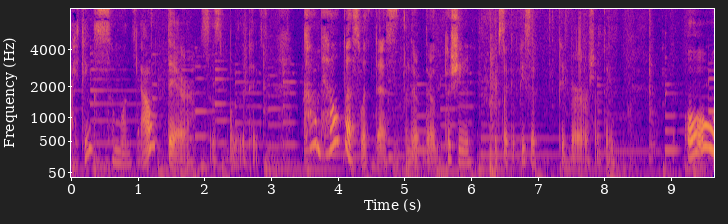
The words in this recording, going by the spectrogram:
I think someone's out there, says one of the pigs. Come help us with this. And they're, they're pushing, looks like a piece of paper or something. Oh,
